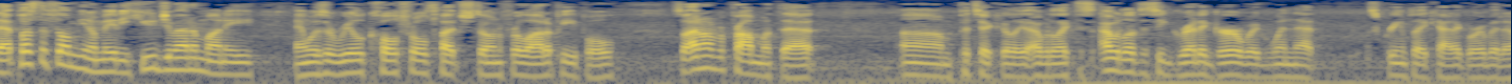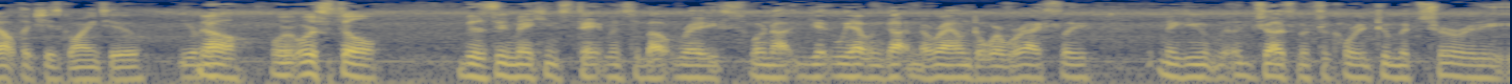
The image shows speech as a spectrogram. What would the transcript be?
that. Plus, the film you know made a huge amount of money and was a real cultural touchstone for a lot of people. So I don't have a problem with that. Um, particularly, I would like to. I would love to see Greta Gerwig win that screenplay category, but I don't think she's going to. You- No, we're we're still busy making statements about race. We're not get we haven't gotten around to where we're actually making judgments according to maturity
